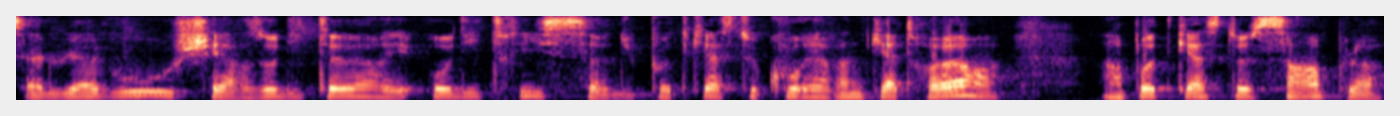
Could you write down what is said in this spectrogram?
Salut à vous, chers auditeurs et auditrices du podcast Courir 24 heures, un podcast simple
